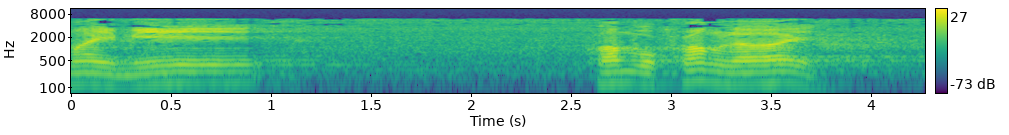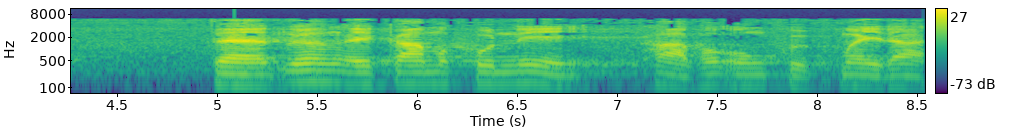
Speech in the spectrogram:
ไม่มีความบกพร่องเลย แต่เรื่องไอ้กามคุณนี่ข้าพระองค์ฝึกไม่ได้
